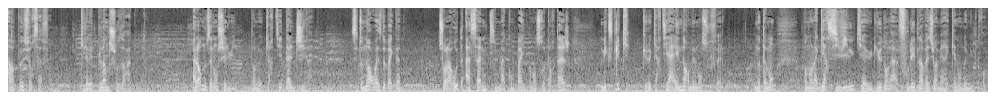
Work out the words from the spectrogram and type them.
un peu sur sa faim, qu'il avait plein de choses à raconter. Alors nous allons chez lui, dans le quartier d'Al-Jihad. C'est au nord-ouest de Bagdad. Sur la route, Hassan, qui m'accompagne pendant ce reportage, m'explique que le quartier a énormément souffert, notamment pendant la guerre civile qui a eu lieu dans la foulée de l'invasion américaine en 2003.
